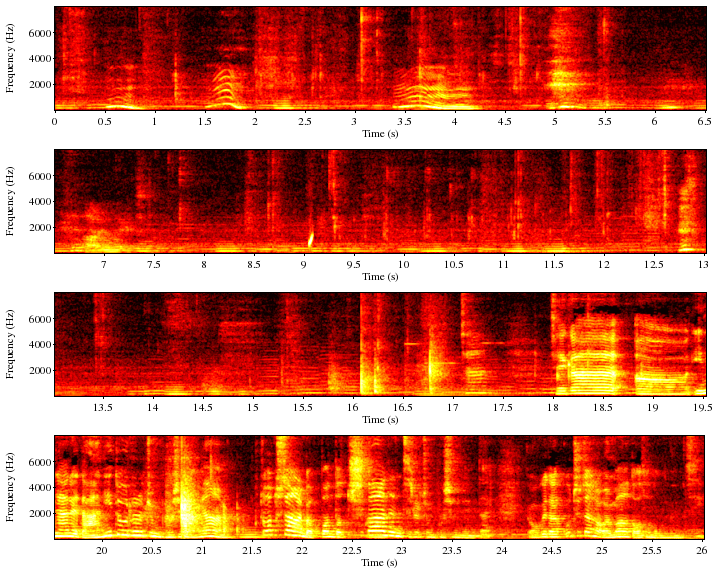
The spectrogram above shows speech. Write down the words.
음, 음, 제가 어, 이날의 난이도를 좀 보시려면 고추장을 몇 번 더 추가하는지를 좀 보시면 됩니다. 여기다 고추장을 얼마나 넣어서 먹는지.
